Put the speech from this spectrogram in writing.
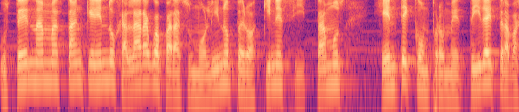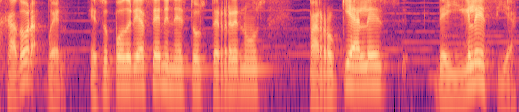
Ustedes nada más están queriendo jalar agua para su molino, pero aquí necesitamos gente comprometida y trabajadora. Bueno, eso podría ser en estos terrenos parroquiales de iglesia.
